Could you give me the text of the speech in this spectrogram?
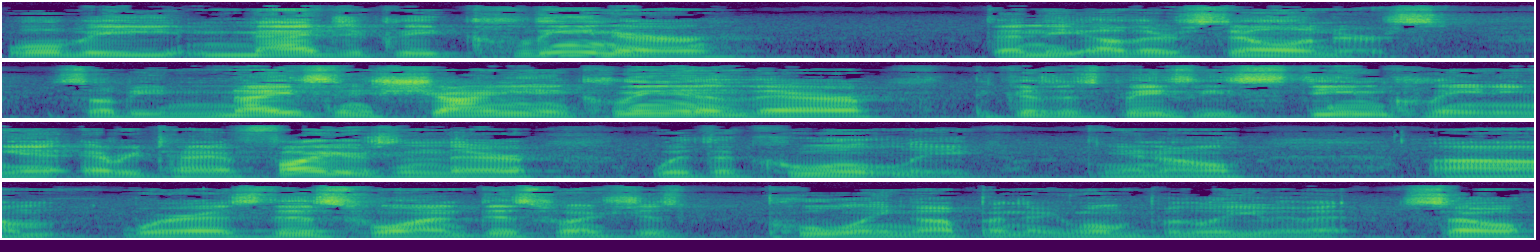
will be magically cleaner than the other cylinders. So it'll be nice and shiny and clean in there because it's basically steam cleaning it every time it fires in there with a coolant leak, you know. Um, whereas this one, this one's just pooling up in there. You won't believe it. So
